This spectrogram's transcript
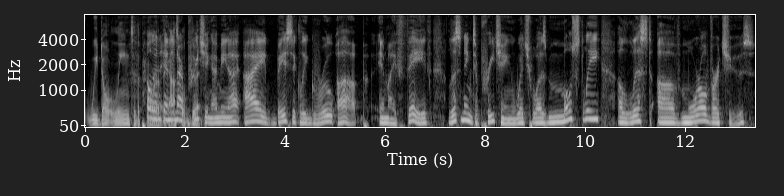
we don't lean to the power Well, of and, the and in our preaching, I mean, I, I basically grew up in my faith listening to preaching, which was mostly a list of moral virtues.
